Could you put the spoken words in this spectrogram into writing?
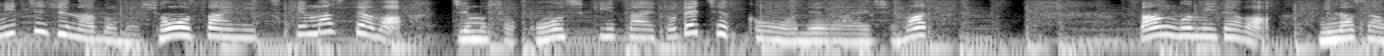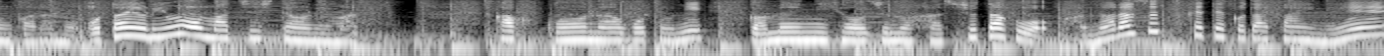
日時などの詳細につきましては事務所公式サイトでチェックをお願いします。番組では皆さんからのお便りをお待ちしております。各コーナーごとに画面に表示のハッシュタグを必ずつけてくださいね。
